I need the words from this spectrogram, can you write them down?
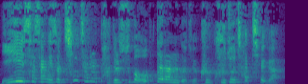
이 세상에서 칭찬을 받을 수가 없다라는 거죠. 그 구조 자체가.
